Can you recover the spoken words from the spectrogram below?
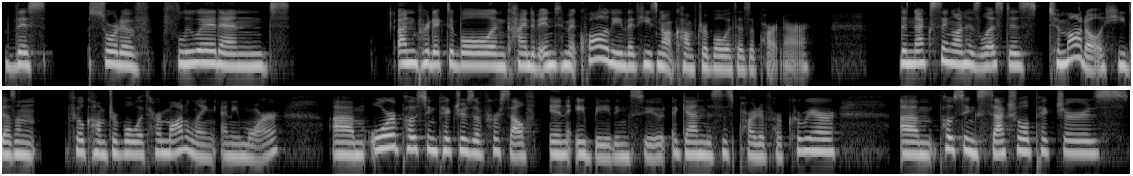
this sort of fluid and unpredictable and kind of intimate quality that he's not comfortable with as a partner. The next thing on his list is to model. He doesn't feel comfortable with her modeling anymore um, or posting pictures of herself in a bathing suit. Again, this is part of her career. Um, posting sexual pictures.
